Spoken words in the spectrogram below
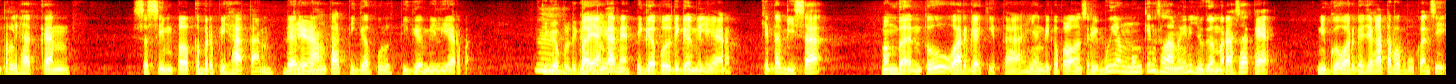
memperlihatkan sesimpel keberpihakan dari Iya. angka 33 miliar, Pak. 33 Bayangkan ya, 33 miliar kita bisa membantu warga kita yang di Kepulauan Seribu yang mungkin selama ini juga merasa kayak ini gue warga Jakarta apa bukan sih?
